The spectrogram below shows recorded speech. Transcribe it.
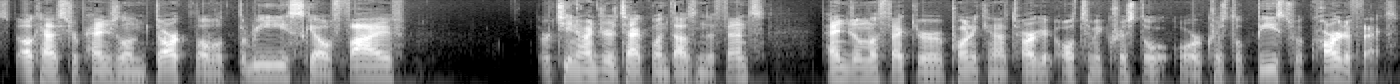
Spellcaster Pendulum Dark level 3, scale 5. 1300 attack, 1000 defense. Pendulum effect, your opponent cannot target Ultimate Crystal or Crystal Beast with card effects.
